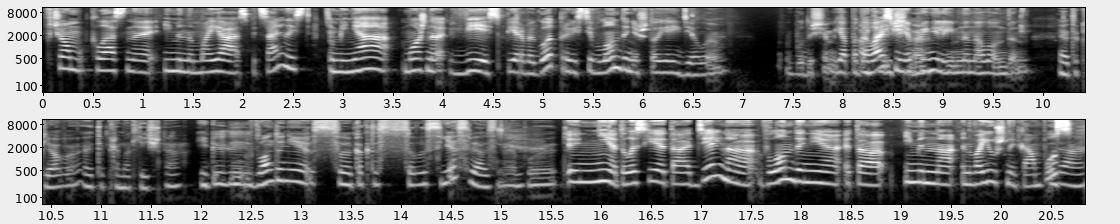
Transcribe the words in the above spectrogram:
в чем классная именно моя специальность, у меня можно весь первый год провести в Лондоне, что я и делаю в будущем. Я подалась, отлично. меня приняли именно на Лондон. Это клево, это прям отлично. И угу. в Лондоне с как-то с ЛСЕ связанное будет? Э, нет, ЛСЕ это отдельно. В Лондоне это именно НВЮшный кампус. Да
